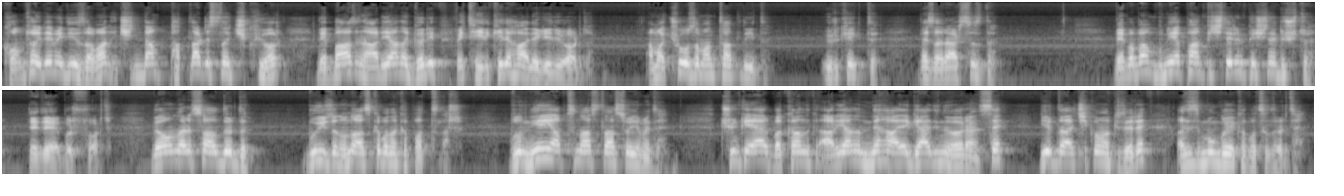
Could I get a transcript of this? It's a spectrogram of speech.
Kontrol edemediği zaman içinden patlarcasına çıkıyor ve bazen Ariana garip ve tehlikeli hale geliyordu. Ama çoğu zaman tatlıydı, ürkekti ve zararsızdı. Ve babam bunu yapan piçlerin peşine düştü, dedi Aberford. Ve onlara saldırdı. Bu yüzden onu Azkaban'a kapattılar. Bunu niye yaptığını asla söylemedi. Çünkü eğer bakanlık Arya'nın ne hale geldiğini öğrense bir daha çıkmamak üzere Aziz Mungo'ya kapatılırdı.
